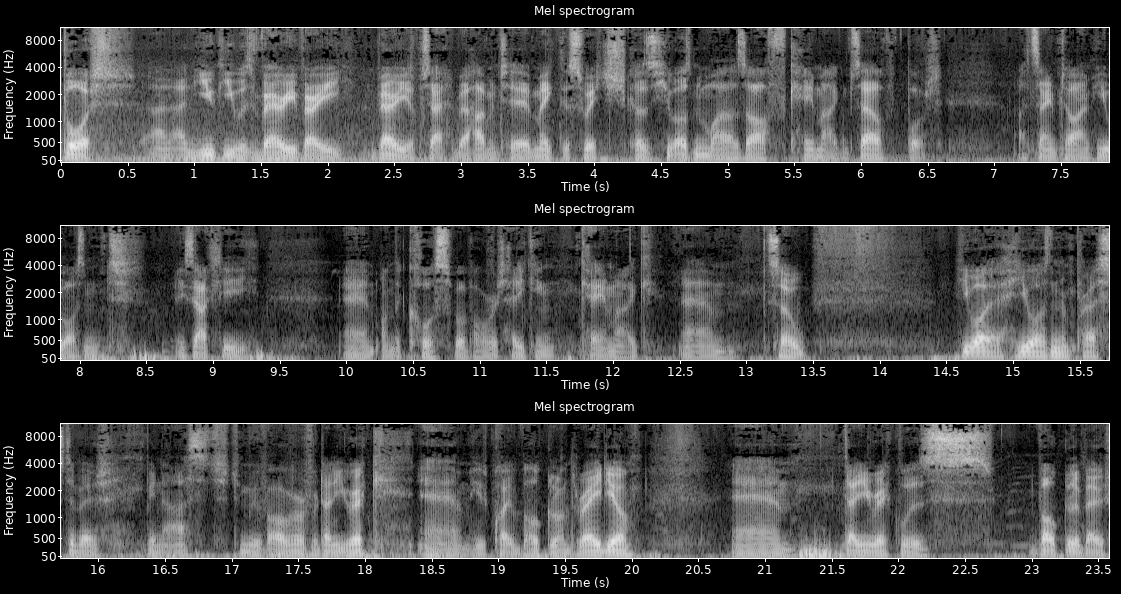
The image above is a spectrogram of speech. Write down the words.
but and, and, Yuki was very, very, very upset about having to make the switch because he wasn't miles off K Mag himself, but at the same time, he wasn't exactly um, on the cusp of overtaking K Mag. Um, so he was he wasn't impressed about being asked to move over for Danny Rick. Um, he was quite vocal on the radio. Um, Danny Rick was vocal about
